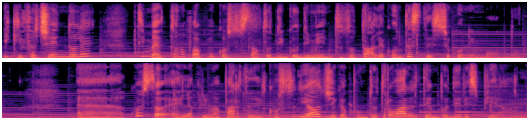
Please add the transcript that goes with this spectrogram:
e che facendole ti mettono proprio in questo stato di godimento totale con te stesso e con il mondo. Eh, questa è la prima parte del corso di oggi che appunto è trovare il tempo di respirare.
